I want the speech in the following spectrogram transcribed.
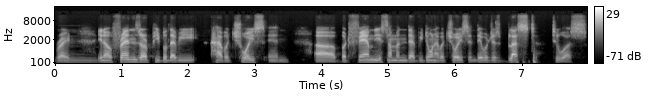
right Mm, you know friends are people that we have a choice in uh, but family is someone that we don't have a choice in. They were just blessed to us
